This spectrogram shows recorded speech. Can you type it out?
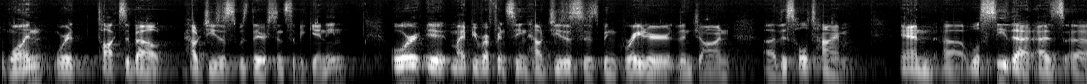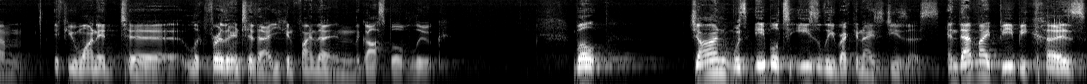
1, where it talks about how Jesus was there since the beginning, or it might be referencing how Jesus has been greater than John uh, this whole time. And uh, we'll see that as um, if you wanted to look further into that, you can find that in the Gospel of Luke. Well, John was able to easily recognize Jesus, and that might be because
